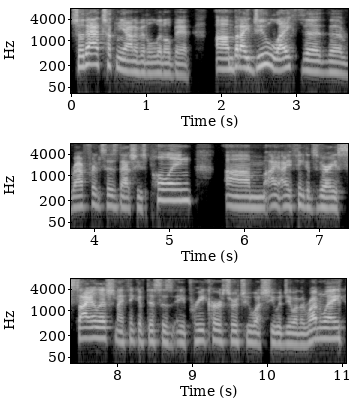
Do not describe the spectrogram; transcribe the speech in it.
So that took me out of it a little bit. Um, but I do like the the references that she's pulling. Um, I, I think it's very stylish, and I think if this is a precursor to what she would do on the runway,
